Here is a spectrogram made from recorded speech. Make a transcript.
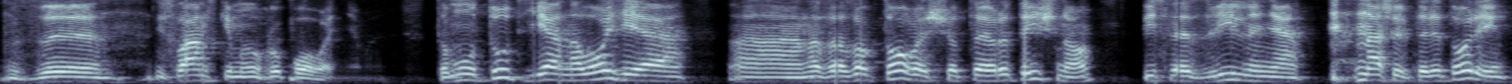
з ісламськими угрупованнями. Тому тут є аналогія е, на зразок того, що теоретично після звільнення наших територій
